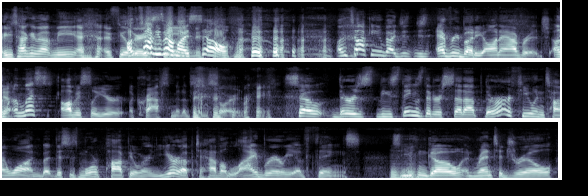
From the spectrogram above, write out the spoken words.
Are you talking about me? I, I feel I'm talking about myself. I'm talking about just, just everybody on average, Un- Yeah. unless obviously you're a craftsman of some sort. Right. So there's these things that are set up. There are a few in Taiwan, but this is more popular in Europe to have a library of things. So Mm-hmm. you can go and rent a drill,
